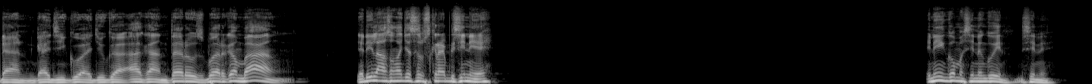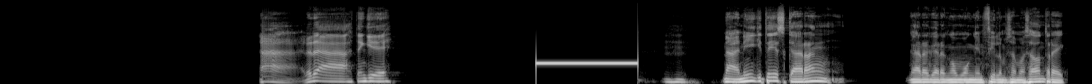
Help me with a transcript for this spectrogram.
Dan gaji gua juga akan terus berkembang. Jadi langsung aja subscribe di sini ya. Ini gue masih nungguin di sini. Nah, dadah. Thank you ya. Mhm. Nah ini kita sekarang gara-gara ngomongin film sama soundtrack,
